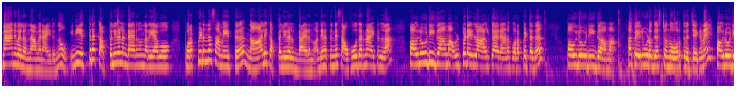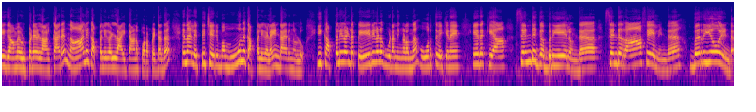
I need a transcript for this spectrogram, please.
മാനുവൽ ഒന്നാമനായിരുന്നു. ഇനി എത്ര കപ്പലുകൾ ഉണ്ടായിരുന്നു എന്നറിയാവോ പുറപ്പെടുന്ന സമയത്ത് നാല് കപ്പലുകൾ ഉണ്ടായിരുന്നു. അദ്ദേഹത്തിന്റെ സഹോദരനായിട്ടുള്ള പൗലോഡി ഗാമ ഉൾപ്പെടെയുള്ള ആൾക്കാരാണ് പുറപ്പെട്ടത്. Paulo da Gama. ആ പേരുകൂടെ ജസ്റ്റ് ഒന്ന് ഓർത്ത് വെച്ചേക്കണേ. പൗലോഡി ഗാമ ഉൾപ്പെടെയുള്ള ആൾക്കാർ നാല് കപ്പലുകളിലായിട്ടാണ് പുറപ്പെട്ടത്. എന്നാൽ എത്തിച്ചേരുമ്പോൾ മൂന്ന് കപ്പലുകളെ ഉണ്ടായിരുന്നുള്ളൂ. ഈ കപ്പലുകളുടെ പേരുകൾ കൂടെ നിങ്ങളൊന്ന് ഓർത്ത് വെക്കണേ. ഏതൊക്കെയാ? സെന്റ് ഗബ്രിയേൽ ഉണ്ട് സെന്റ് റാഫേൽ ഉണ്ട് ബെറിയോ ഉണ്ട്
